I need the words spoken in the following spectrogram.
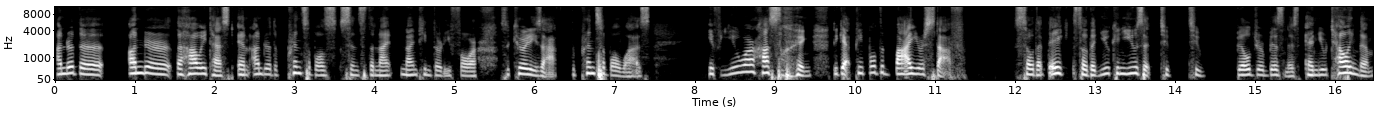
Under the under the Howey test and under the principles since the ni- 1934 Securities Act, the principle was if you are hustling to get people to buy your stuff so that they so that you can use it to to build your business and you're telling them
